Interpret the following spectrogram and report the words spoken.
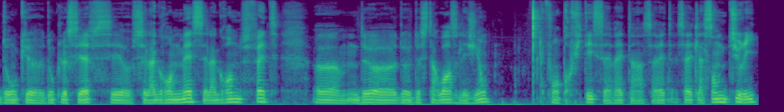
Donc, euh, donc le CF, euh, c'est la grande messe, c'est la grande fête de, de, Star Wars Légion. Il faut en profiter, ça va être, ça va être, ça va être la centurie,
